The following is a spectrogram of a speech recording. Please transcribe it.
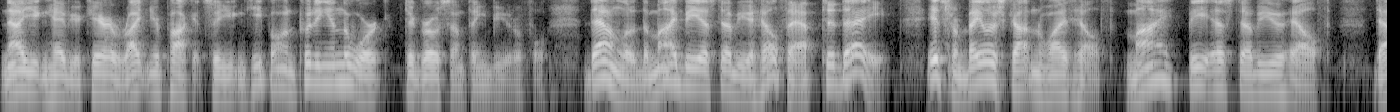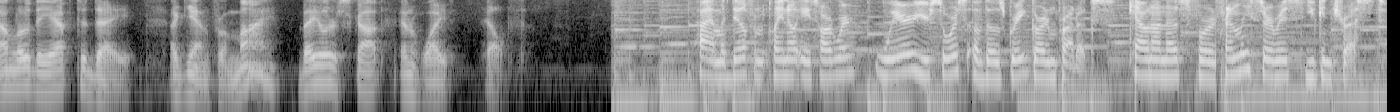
Now you can have your care right in your pocket so you can keep on putting in the work to grow something beautiful. Download the MyBSW Health app today. It's from Baylor Scott and White Health, My BSW Health. Download the app today. Again, from My Baylor Scott and White Health. Hi, I'm Adele from Plano Ace Hardware. We're your source of those great garden products. Count on us for friendly service you can trust.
